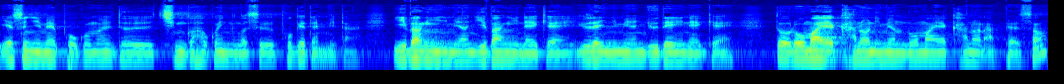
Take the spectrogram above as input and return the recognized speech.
예수님의 복음을 늘 증거하고 있는 것을 보게 됩니다. 이방인이면 이방인에게, 유대인이면 유대인에게, 또 로마의 간원이면 로마의 간원 앞에서,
